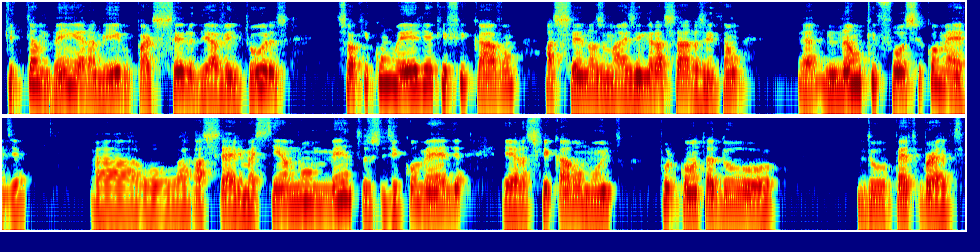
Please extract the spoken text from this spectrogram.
que também era amigo, parceiro de aventuras, só que com ele é que ficavam as cenas mais engraçadas. Então, é, não que fosse comédia a, a, série, mas tinha momentos de comédia e elas ficavam muito por conta do, do Pat Brett.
